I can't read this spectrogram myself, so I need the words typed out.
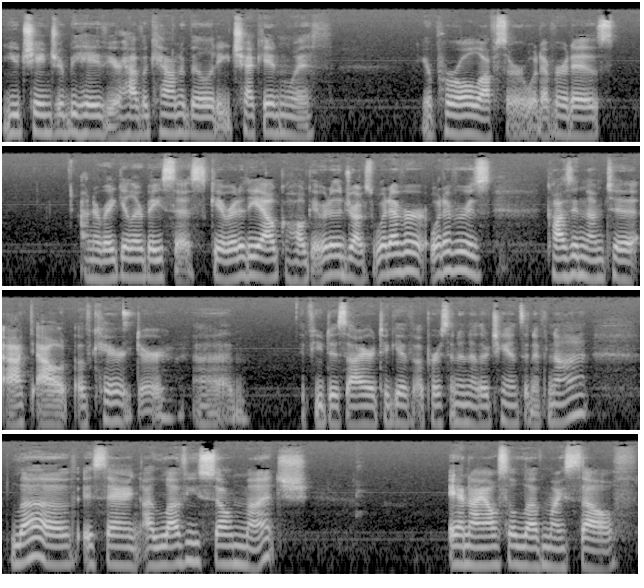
you change your behavior, have accountability, check in with your parole officer or whatever it is on a regular basis, get rid of the alcohol, get rid of the drugs, whatever whatever is causing them to act out of character. Um, if you desire to give a person another chance, and if not, love is saying, I love you so much, and I also love myself,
